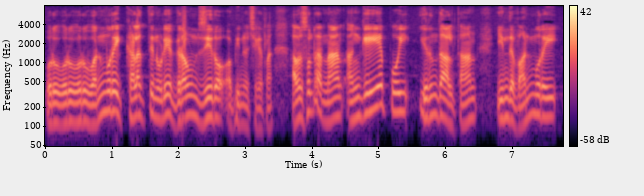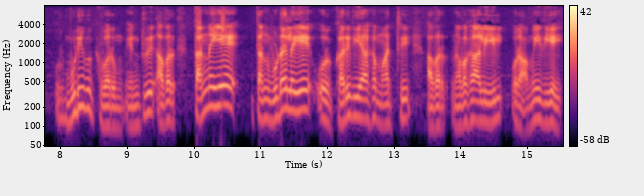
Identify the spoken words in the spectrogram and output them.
ஒரு ஒரு ஒரு வன்முறை களத்தினுடைய கிரவுண்ட் ஜீரோ அப்படின்னு வச்சுக்கலாம். அவர் சொல்கிறார் நான் அங்கேயே போய் இருந்தால்தான் இந்த வன்முறை ஒரு முடிவுக்கு வரும் என்று அவர் தன்னையே தன் உடலையே ஒரு கருவியாக மாற்றி அவர் நவகாலியில் ஒரு அமைதியை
